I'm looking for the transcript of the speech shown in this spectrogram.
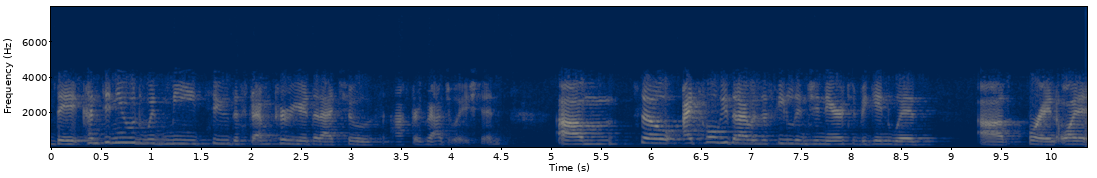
they continued with me to the STEM career that I chose after graduation. Um, so I told you that I was a field engineer to begin with for an oil,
